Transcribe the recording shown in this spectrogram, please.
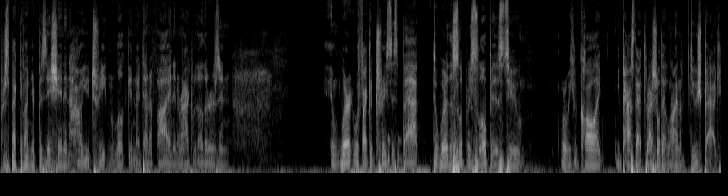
perspective on your position and how you treat and look and identify and interact with others and and where if I could trace this back to where the slippery slope is to where we could call like you pass that threshold, that line of douchebag.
